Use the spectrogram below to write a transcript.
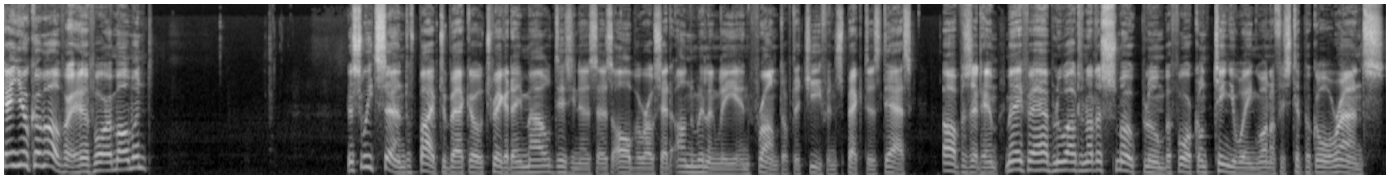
Can you come over here for a moment? The sweet scent of pipe tobacco triggered a mild dizziness as Alborough sat unwillingly in front of the chief inspector's desk. Opposite him, Mayfair blew out another smoke plume before continuing one of his typical rants.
